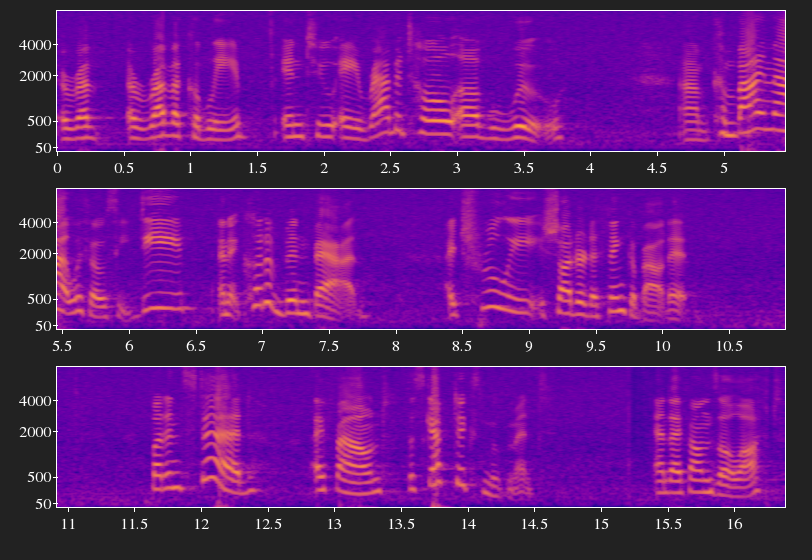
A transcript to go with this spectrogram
irre- irrevocably into a rabbit hole of woo. Um, combine that with OCD, and it could have been bad. I truly shudder to think about it. But instead, I found the skeptics movement, and I found Zoloft,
